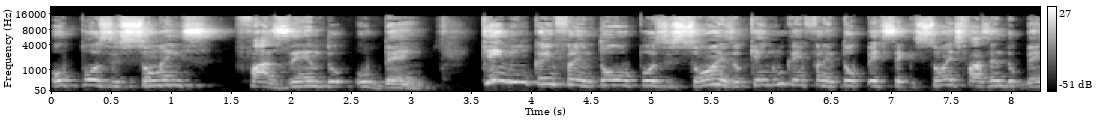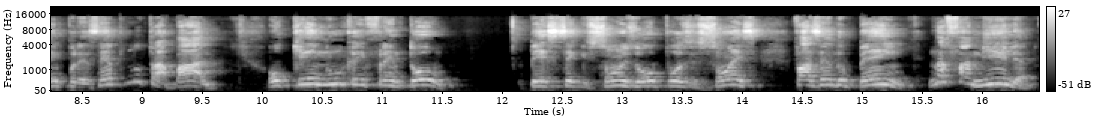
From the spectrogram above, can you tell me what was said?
oposições fazendo o bem? Quem nunca enfrentou oposições ou quem nunca enfrentou perseguições fazendo o bem, por exemplo, no trabalho? Ou quem nunca enfrentou perseguições ou oposições fazendo bem na família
